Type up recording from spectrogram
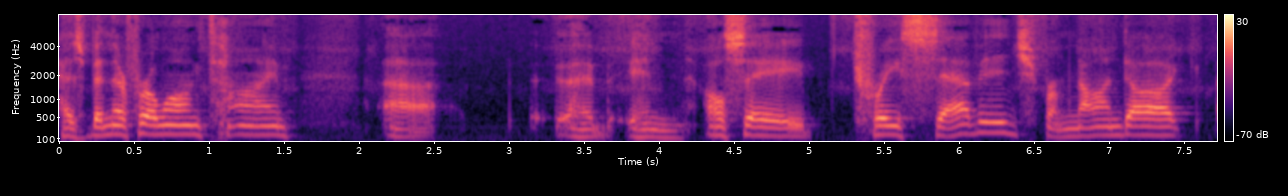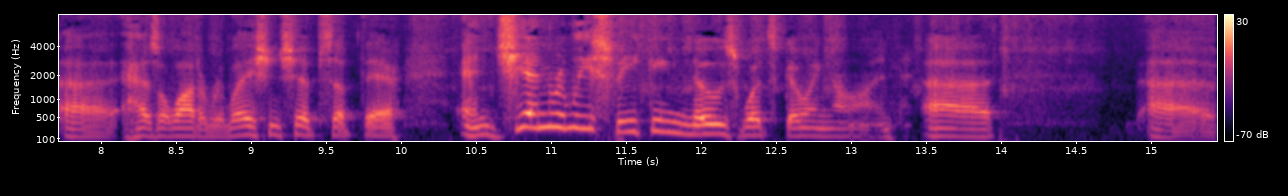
has been there for a long time. Uh, and I'll say Tres Savage from NonDoc uh, has a lot of relationships up there, and generally speaking, knows what's going on. Uh, uh,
